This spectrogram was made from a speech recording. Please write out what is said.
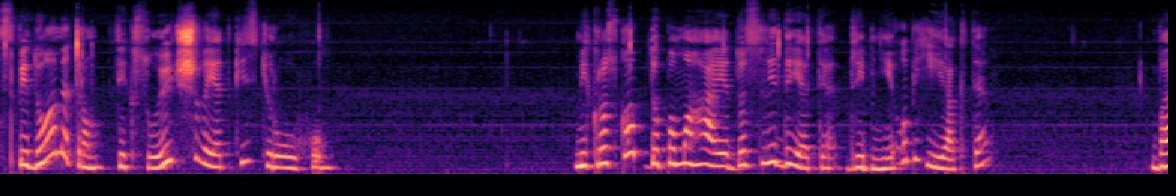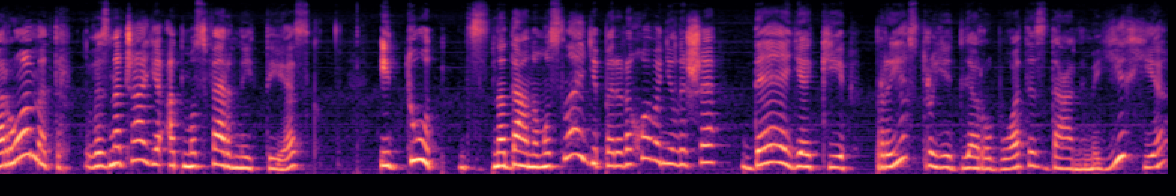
Спідометром фіксують швидкість руху. Мікроскоп допомагає дослідити дрібні об'єкти. Барометр визначає атмосферний тиск. І тут на даному слайді перераховані лише деякі пристрої для роботи з даними. Їх є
